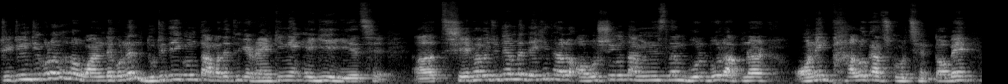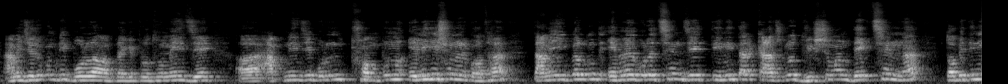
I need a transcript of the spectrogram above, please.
টি টোয়েন্টি বলেন অথবা ওয়ান ডে বলেন, দুটিতেই কিন্তু আমাদের থেকে র্যাঙ্কিং এ এগিয়ে গিয়েছে। সেভাবে যদি আমরা দেখি, তাহলে অবশ্যই কিন্তু আমিনুল ইসলাম বুলবুল আপনার অনেক ভালো কাজ করছেন। তবে আমি যেরকমটি বললাম আপনাকে প্রথমেই যে আপনি যে বলুন সম্পূর্ণ এলিগেশনের কথা তামি ইকবাল কিন্তু এভাবে বলেছেন যে, তিনি তার কাজগুলো দৃশ্যমান দেখছেন না, তবে তিনি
